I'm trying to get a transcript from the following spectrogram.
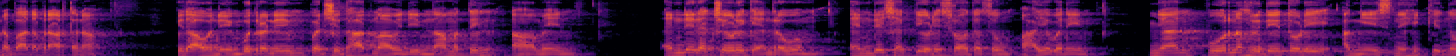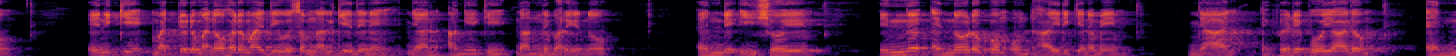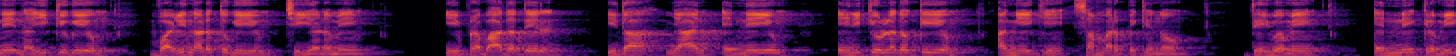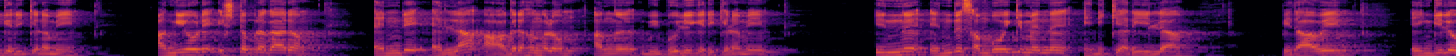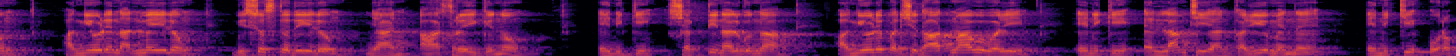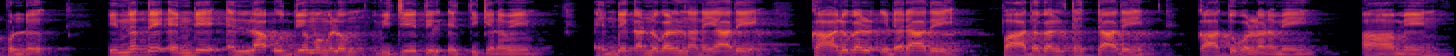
പ്രഭാത പ്രാർത്ഥന പിതാവിന്റെയും പുത്രന്റെയും പരിശുദ്ധാത്മാവിന്റെയും നാമത്തിൽ ആമേൻ. എന്റെ രക്ഷയുടെ കേന്ദ്രവും എന്റെ ശക്തിയുടെ സ്രോതസ്സും ആയവനെ ഞാൻ പൂർണ ഹൃദയത്തോടെ അങ്ങേ സ്നേഹിക്കുന്നു. എനിക്ക് മറ്റൊരു മനോഹരമായ ദിവസം നൽകിയതിന് ഞാൻ അങ്ങേക്ക് നന്ദി പറയുന്നു. എന്റെ ഈശോയെ ഇന്ന് എന്നോടൊപ്പം ഉണ്ടായിരിക്കണമേ. ഞാൻ എവിടെ പോയാലും എന്നെ നയിക്കുകയും വഴി നടത്തുകയും ചെയ്യണമേ. ഈ പ്രഭാതത്തിൽ ഇതാ ഞാൻ എന്നെയും എനിക്കുള്ളതൊക്കെയും അങ്ങേക്ക് സമർപ്പിക്കുന്നു. ദൈവമേ എന്നെ ക്രമീകരിക്കണമേ. അങ്ങയുടെ ഇഷ്ടപ്രകാരം എന്റെ എല്ലാ ആഗ്രഹങ്ങളും അങ്ങ് വിപുലീകരിക്കണമേ. ഇന്ന് എന്ത് സംഭവിക്കുമെന്ന് എനിക്കറിയില്ല. പിതാവേ എങ്കിലും അങ്ങയുടെ നന്മയിലും വിശ്വസ്തതയിലും ഞാൻ ആശ്രയിക്കുന്നു. എനിക്ക് ശക്തി നൽകുന്ന അങ്ങയുടെ പരിശുദ്ധാത്മാവ് വഴി എനിക്ക് എല്ലാം ചെയ്യാൻ കഴിയുമെന്ന് എനിക്ക് ഉറപ്പുണ്ട്. ഇന്നത്തെ എന്റെ എല്ലാ ഉദ്യമങ്ങളും വിജയത്തിൽ എത്തിക്കണമേ. എന്റെ കണ്ണുകൾ നനയാതെ കാലുകൾ ഇടരാതെ പാതകൾ തെറ്റാതെ കാത്തുകൊള്ളണമേ. ആമേൻ.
